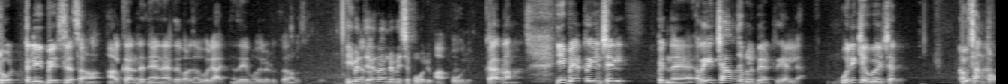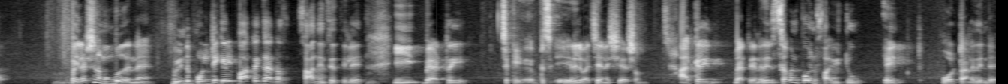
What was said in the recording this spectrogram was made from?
ടോട്ടലി ബേസ്ലെസ് ആണ്. ആൾക്കാരുടെ ഞാൻ നേരത്തെ പറഞ്ഞതുപോലെ അജ്ഞതയെ മുതലെടുക്കുക എന്നുള്ള സംഭവം. ഈവൻ ജയറാം രമേശ് പോലും. ആ പോലും. കാരണം ഈ ബാറ്ററി വെച്ചാൽ പിന്നെ റീചാർജബിൾ ബാറ്ററി അല്ല. ഒരിക്കൽ ഉപയോഗിച്ചാൽ യൂസ് ആൻഡ് ത്രോ ഇപ്പോൾ ഇലക്ഷന് മുമ്പ് തന്നെ വീണ്ടും പൊളിറ്റിക്കൽ പാർട്ടിക്കാരുടെ സാന്നിധ്യത്തിൽ ഈ ബാറ്ററി ചെക്ക് ഇതിൽ വെച്ചതിന് ശേഷം ആൽക്കലൈൻ ബാറ്ററിയാണ്. ഇതിൽ seven point five to eight വോൾട്ടാണ് ഇതിന്റെ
